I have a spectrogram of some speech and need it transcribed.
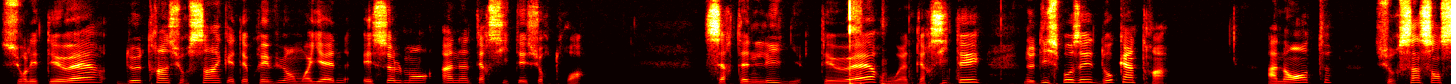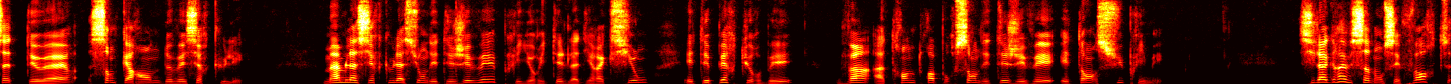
Sur les TER, deux trains sur cinq étaient prévus en moyenne et seulement un intercité sur trois. Certaines lignes TER ou intercités ne disposaient d'aucun train. À Nantes, sur 507 TER, 140 devaient circuler. Même la circulation des TGV, priorité de la direction, était perturbée, 20 à 33% des TGV étant supprimés. Si la grève s'annonçait forte,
